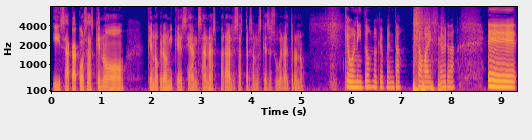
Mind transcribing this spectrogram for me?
y saca cosas que no, que no creo ni que sean sanas para esas personas que se suben al trono. Qué bonito lo que cuenta. Está guay, es verdad. Eh,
